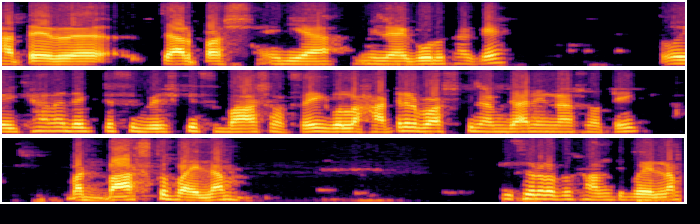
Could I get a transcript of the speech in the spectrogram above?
হাটের চারপাশ এরিয়া মিলায় গরু থাকে। তো এখানে দেখতেছি বেশ কিছু বাস আছে। এগুলো হাটের বাস কিনা আমি জানি না সঠিক বাট বাস তো পাইলাম। কিছুটা তো শান্তি পাইলাম।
